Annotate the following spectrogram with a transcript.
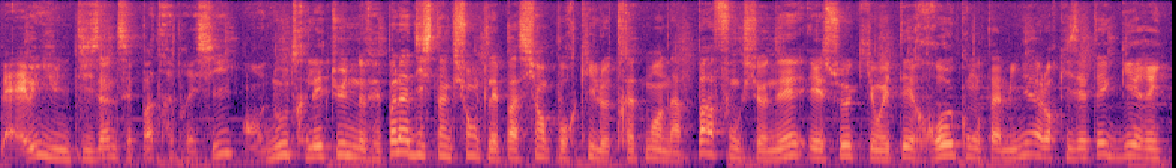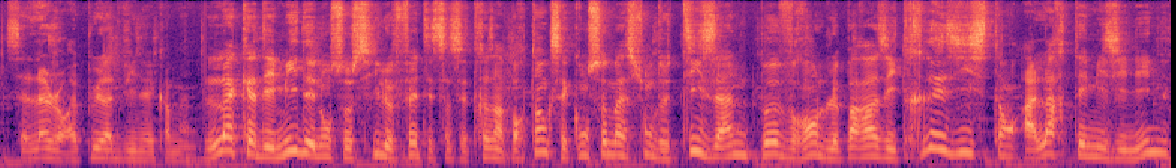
Ben oui, une tisane c'est pas très précis. En outre, l'étude ne fait pas la distinction entre les patients pour qui le traitement n'a pas fonctionné et ceux qui ont été recontaminés alors qu'ils étaient guéris. Celle-là j'aurais pu la deviner quand même. L'Académie dénonce aussi le fait, et ça c'est très important, que ces consommations de tisane peuvent rendre le parasite résistant à l'artémisinine,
